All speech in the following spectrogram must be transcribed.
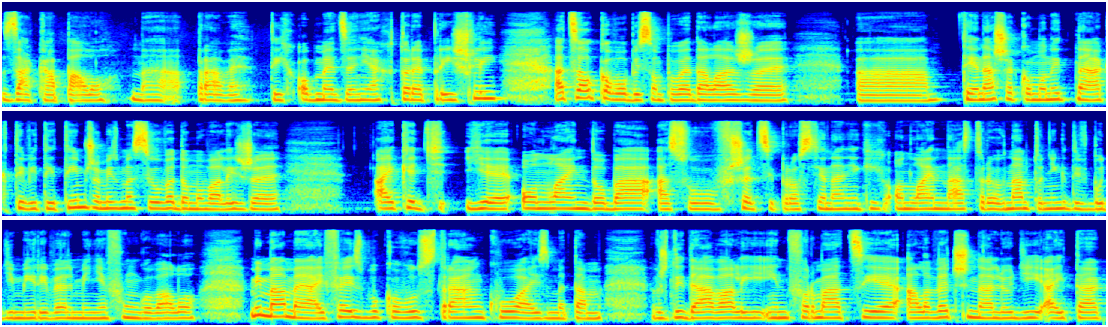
zakapalo na práve tých obmedzeniach, ktoré prišli. A celkovo by som povedala, že a, tie naše komunitné aktivity, tým, že my sme si uvedomovali, že aj keď je online doba a sú všetci proste na nejakých online nástrojoch, nám to nikdy v Budimíri veľmi nefungovalo. My máme aj facebookovú stránku, aj sme tam vždy dávali informácie, ale väčšina ľudí aj tak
